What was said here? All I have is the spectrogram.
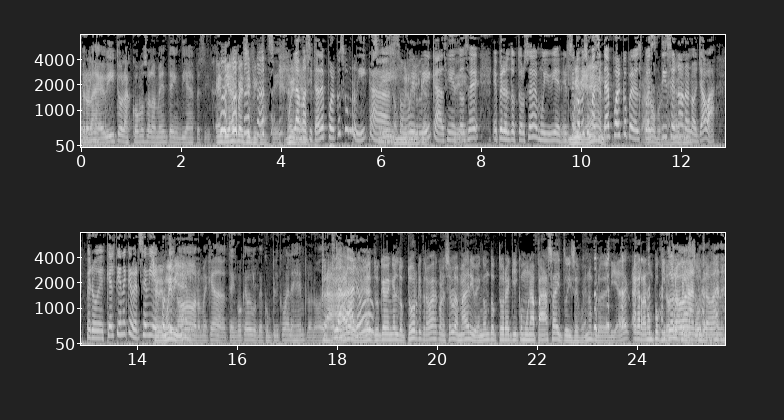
pero las evito, las como solamente en días específicos. En días específicos. sí. las masitas de puerco son ricas, son, muy, ricas. y entonces, eh, pero el doctor se ve muy bien. Él se come su masita de puerco, pero después dice, no, no, no, ya va pero es que él tiene que verse bien. porque muy bien. No, no me queda, tengo que, cumplir con el ejemplo, ¿no? claro, claro. tú que venga el doctor que trabaja con las células madre y venga un doctor aquí como una pasa y tú dices, bueno, pero debería agarrar un poquito de lo que le sobra. No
